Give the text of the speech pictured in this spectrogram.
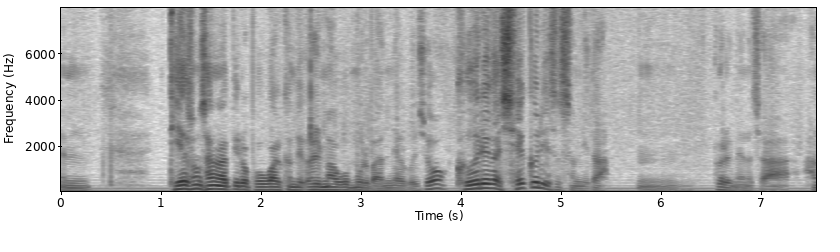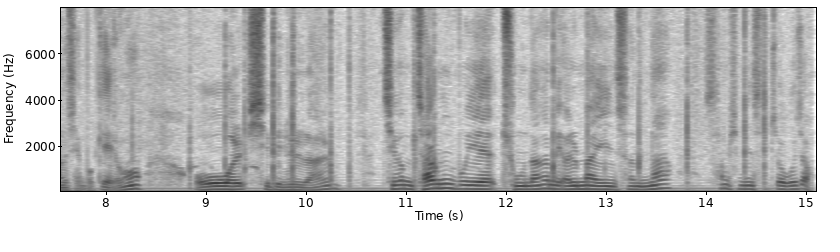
음, 대손상업비로 보고할 금액 얼마고 물어봤네요. 그죠? 거래가 세 건이 있었습니다. 음, 그러면 자 하나씩 해볼게요. 5월 11일 날 지금 장부에 충당금이 얼마 있었나? 30 있었죠. 그죠?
